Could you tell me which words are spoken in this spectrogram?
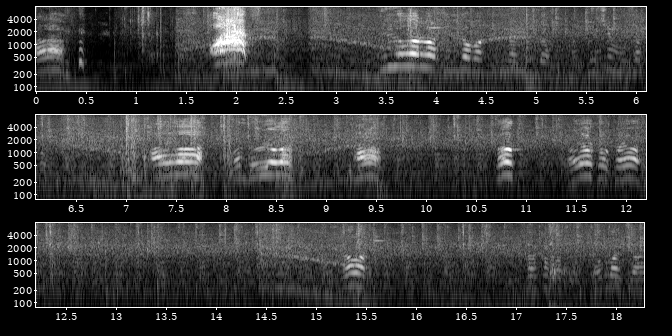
Anam. Aa! Dildolar var dildo bak dildo dildo. Bak geçeyim uzak bak. Allah! Lan dövüyor lan. Aa! Kalk. Ayağa kalk ayağa. Ne bak. Sen kapat. Vallahi cani.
